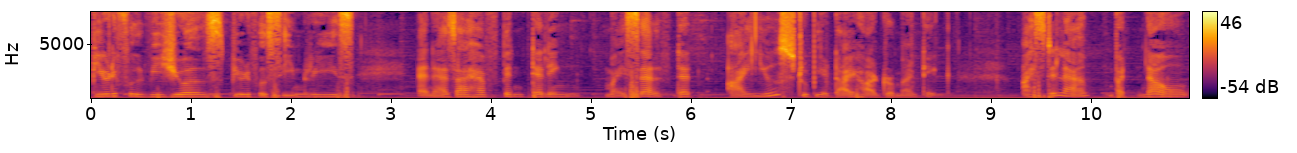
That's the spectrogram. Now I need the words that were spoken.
beautiful visuals, beautiful sceneries, and as I have been telling myself that I used to be a die-hard romantic. I still am, but now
